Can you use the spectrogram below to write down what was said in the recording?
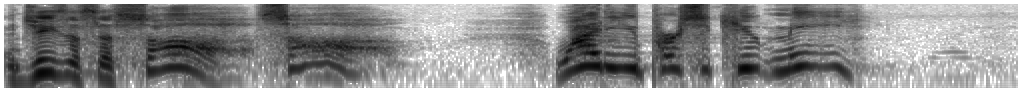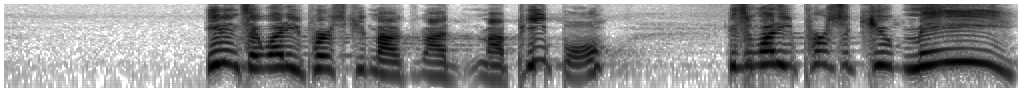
And Jesus says, Saul, Saul, why do you persecute me? He didn't say, Why do you persecute my, my, my people? He said, Why do you persecute me?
